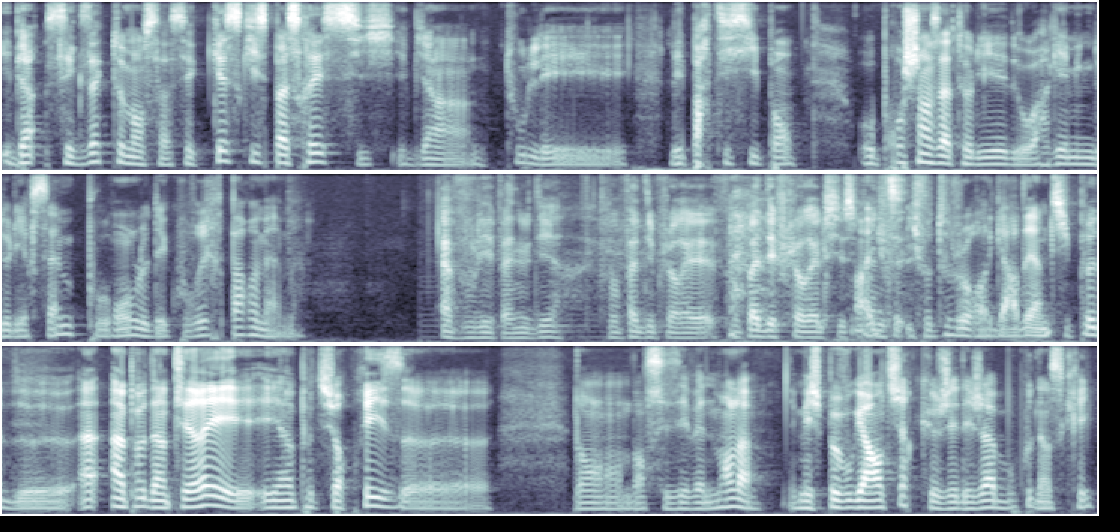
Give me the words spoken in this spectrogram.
Eh bien, c'est exactement ça. C'est qu'est-ce qui se passerait si, eh bien, tous les, les participants aux prochains ateliers de Wargaming de l'IRSEM pourront le découvrir par eux-mêmes. Ah, vous voulez pas nous dire? Faut pas déflorer, faut pas déflorer le suspense. il, faut, toujours garder un petit peu de, un, peu d'intérêt et, un peu de surprise euh, dans, dans, ces événements-là. Mais je peux vous garantir que j'ai déjà beaucoup d'inscrits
